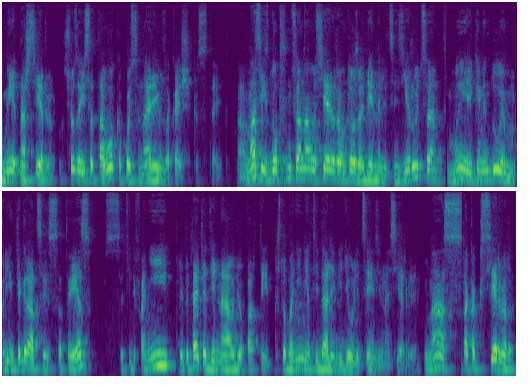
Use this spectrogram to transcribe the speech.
умеет наш сервер. Все зависит от того, какой сценарий у заказчика состоит. А у нас есть доп. функционал у сервера, он тоже отдельно лицензируется. Мы рекомендуем при интеграции с ATS с телефонией приобретать отдельно аудиопорты, чтобы они не отъедали видеолицензии на сервере. У нас, так как сервер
